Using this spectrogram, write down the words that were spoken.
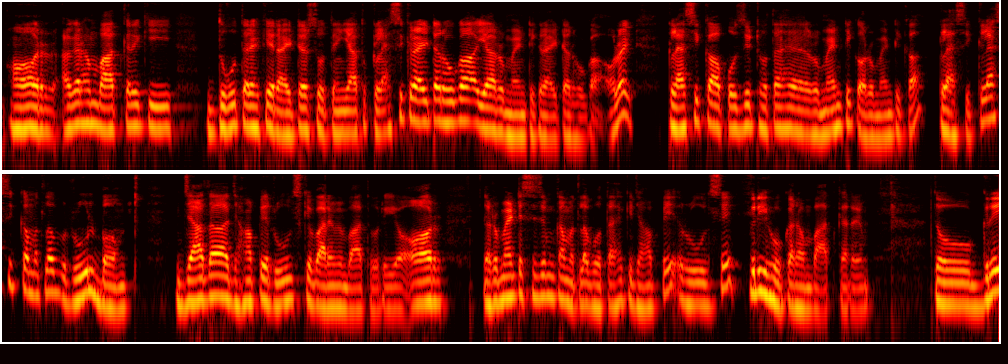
और अगर हम बात करें कि दो तरह के राइटर्स होते हैं, या तो क्लासिक राइटर होगा या रोमांटिक राइटर होगा और राइट क्लासिक का अपोजिट होता है रोमांटिक और रोमांटिक का क्लासिक क्लासिक का मतलब रूल बम्प्ड ज़्यादा जहाँ पे रूल्स के बारे में बात हो रही है, और रोमांटिसिज्म का मतलब होता है कि जहाँ पे रूल से फ्री होकर हम बात कर रहे हैं। तो Gray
